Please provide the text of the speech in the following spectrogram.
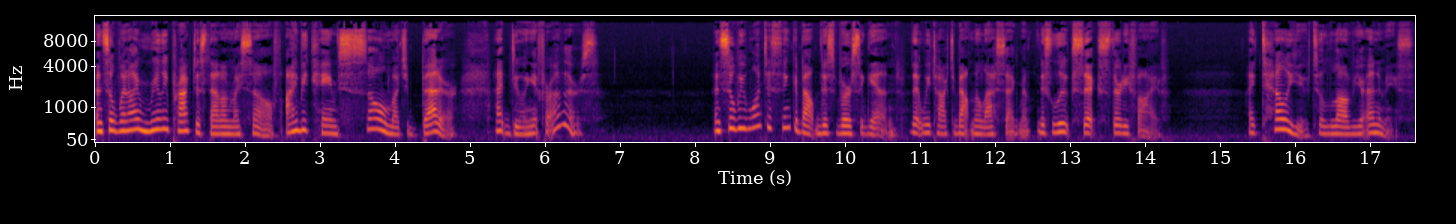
And so when I really practiced that on myself, I became so much better at doing it for others. And so we want to think about this verse again that we talked about in the last segment, this Luke 6 35. I tell you to love your enemies.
